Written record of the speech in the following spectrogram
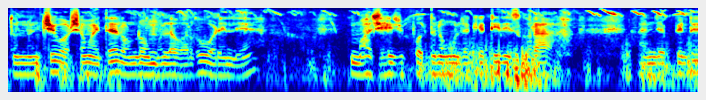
పొద్దున్న నుంచి వర్షం అయితే రెండు ముళ్ళ వరకు పడింది. మా చేసి పొద్దున ముళ్ళకి టీ తీసుకురా అని చెప్పింటే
